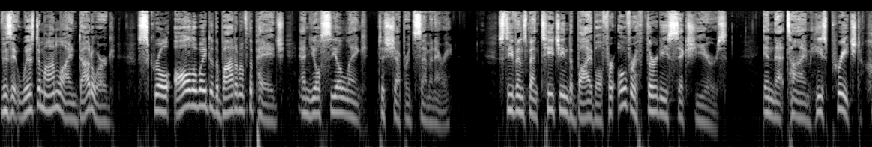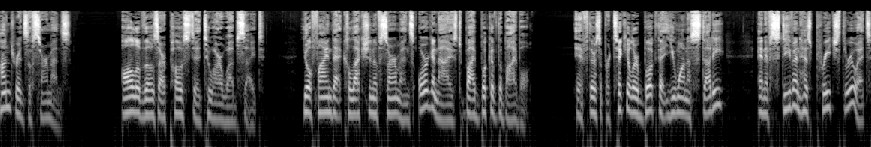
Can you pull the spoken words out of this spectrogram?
Visit wisdomonline.org, scroll all the way to the bottom of the page, and you'll see a link to Shepherd Seminary. Stephen's been teaching the Bible for over 36 years. In that time, he's preached hundreds of sermons. All of those are posted to our website. You'll find that collection of sermons organized by Book of the Bible if there's a particular book that you want to study, and if Stephen has preached through it,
